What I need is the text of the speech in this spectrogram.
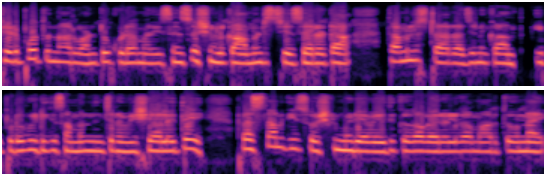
చెడిపోతున్నారు అంటూ కూడా మరి సెన్సేషనల్ కామెంట్స్ చేశారట తమిళ స్టార్ రజనీకాంత్. ఇప్పుడు వీటికి సంబంధించిన విషయాలైతే ప్రస్తుతానికి సోషల్ మీడియా వేదికగా వైరల్గా మారుతూ ఉన్నాయి.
